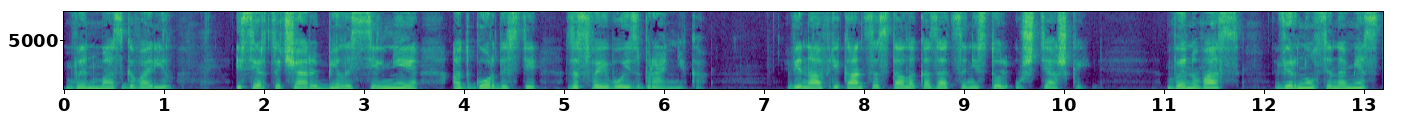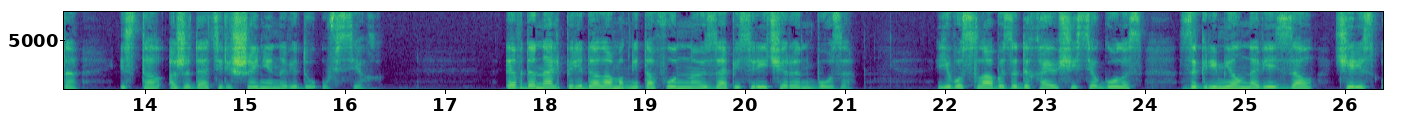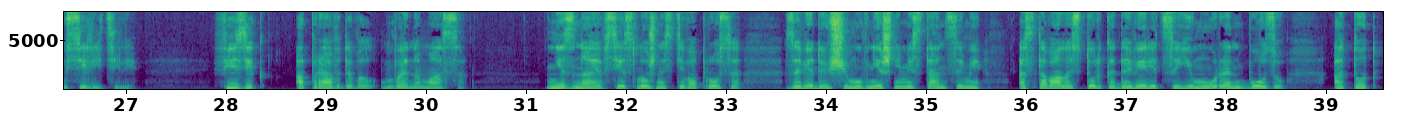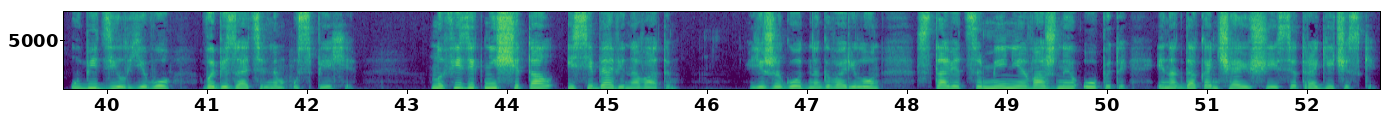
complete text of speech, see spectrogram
Вен Мас говорил, и сердце Чары билось сильнее от гордости за своего избранника. Вина африканца стала казаться не столь уж тяжкой. Вен Вас вернулся на место и стал ожидать решения на виду у всех. Эвдональ передала магнитофонную запись речи Ренбоза. Его слабый задыхающийся голос загремел на весь зал через усилители. Физик оправдывал Мвена Масса. Не зная все сложности вопроса, заведующему внешними станциями оставалось только довериться ему, Ренбозу, а тот убедил его в обязательном успехе. Но физик не считал и себя виноватым. Ежегодно, говорил он, ставятся менее важные опыты, иногда кончающиеся трагически.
